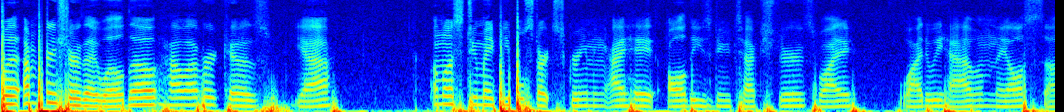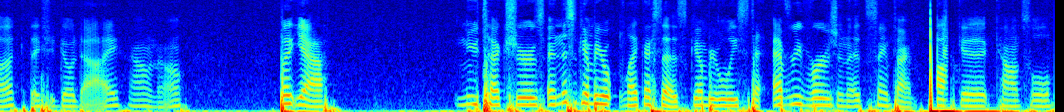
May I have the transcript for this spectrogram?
But I'm pretty sure they will, though, however, because, yeah. Unless too many people start screaming, I hate all these new textures, why why do we have them? They all suck. They should go die. I don't know. But yeah. New textures, and this is going to be, like I said, it's to be released to every version at the same time. Pocket, console.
